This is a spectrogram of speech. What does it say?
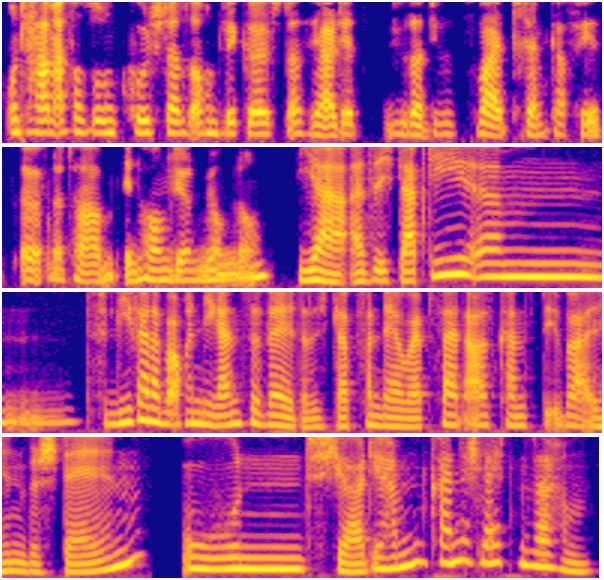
und haben einfach so einen Kultstatus auch entwickelt, dass sie halt jetzt, wie gesagt, diese zwei Trendcafés eröffnet haben in Hongdae und Myeongdong. Ja, also ich glaube, die ähm, liefern aber auch in die ganze Welt. Also ich glaube, von der Website aus kannst du überall hin bestellen. Und ja, die haben keine schlechten Sachen.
